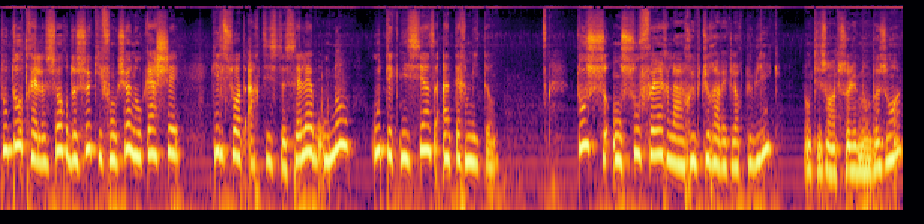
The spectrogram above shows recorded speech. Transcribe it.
tout autre est le sort de ceux qui fonctionnent au cachet, qu'ils soient artistes célèbres ou non, ou techniciens intermittents. Tous ont souffert la rupture avec leur public, dont ils ont absolument besoin.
